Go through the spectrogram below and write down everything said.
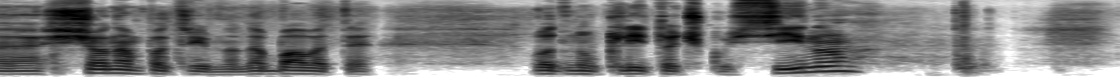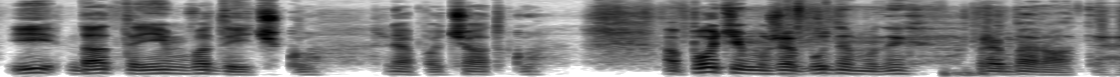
е, що нам потрібно? Добавити в одну кліточку сіно і дати їм водичку для початку. А потім вже будемо у них прибирати.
